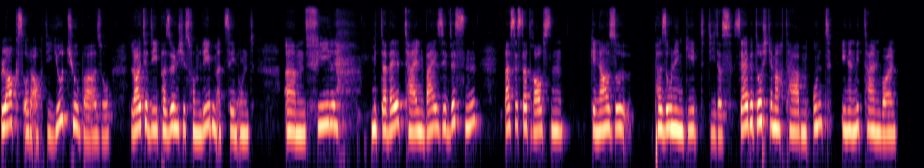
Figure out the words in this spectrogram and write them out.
Blogs oder auch die YouTuber, also Leute, die Persönliches vom Leben erzählen und ähm, viel mit der Welt teilen, weil sie wissen, dass es da draußen genauso Personen gibt, die dasselbe durchgemacht haben und ihnen mitteilen wollen,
